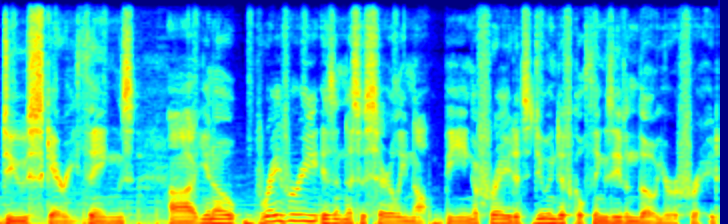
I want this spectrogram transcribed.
do scary things. Uh, you know, bravery isn't necessarily not being afraid, it's doing difficult things even though you're afraid.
